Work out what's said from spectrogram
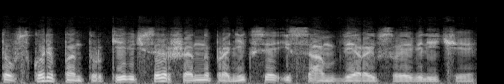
то вскоре пан Туркевич совершенно проникся и сам верой в свое величие.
